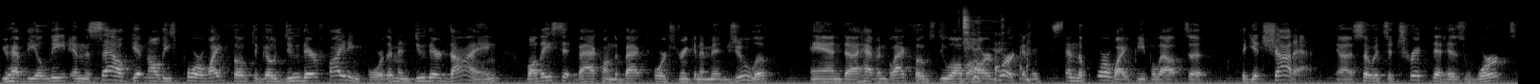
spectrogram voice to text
you have the elite in the South getting all these poor white folk to go do their fighting for them and do their dying while they sit back on the back porch drinking a mint julep and uh, having black folks do all the hard work. and they send the poor white people out to, to get shot at. Uh, so it's a trick that has worked.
